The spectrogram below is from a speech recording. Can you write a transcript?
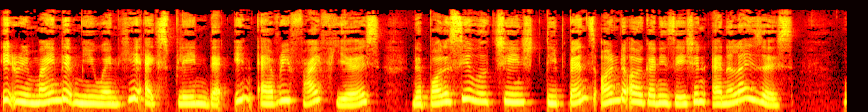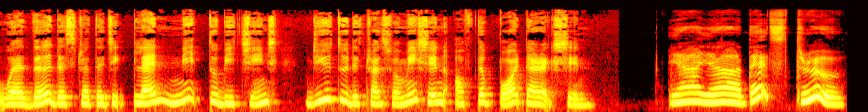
It reminded me when he explained that in every five years, the policy will change depends on the organization analyzes whether the strategic plan need to be changed due to the transformation of the board direction. Yeah, yeah, that's true.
